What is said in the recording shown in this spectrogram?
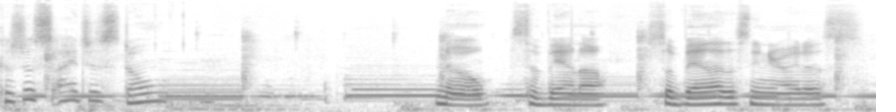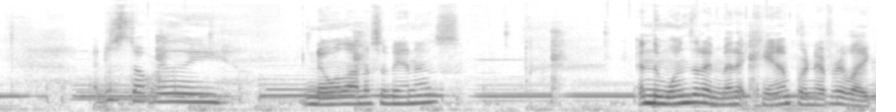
Cause just I just don't. No, Savannah. Savannah the senioritis. I just don't really know a lot of Savannahs. And the ones that I met at camp were never like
